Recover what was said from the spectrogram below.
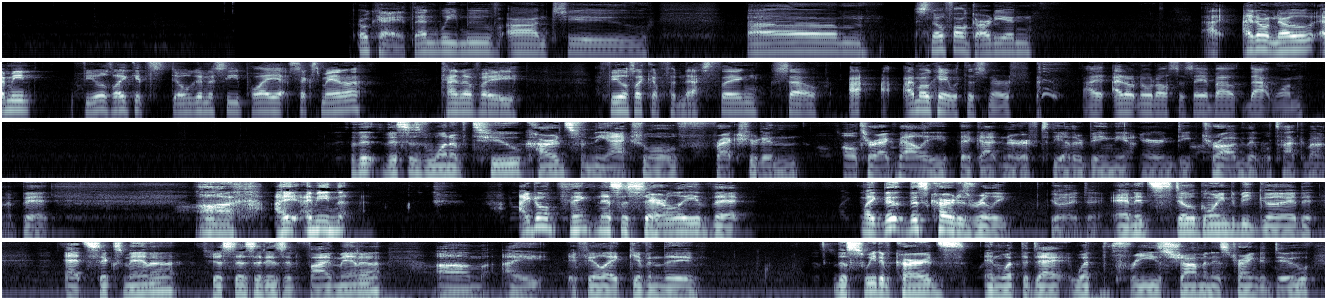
Okay, then we move on to um, Snowfall Guardian. I I don't know. I mean, feels like it's still gonna see play at six mana. Kind of a feels like a finesse thing. So I, I I'm okay with this nerf. I I don't know what else to say about that one. This is one of two cards from the actual Fractured in Alterac Valley that got nerfed, the other being the Irondeep Trogg that we'll talk about in a bit. Uh, I, I mean, I don't think necessarily that like this, this card is really good and it's still going to be good at 6 mana just as it is at 5 mana. Um I I feel like given the the suite of cards and what the what the freeze shaman is trying to do,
